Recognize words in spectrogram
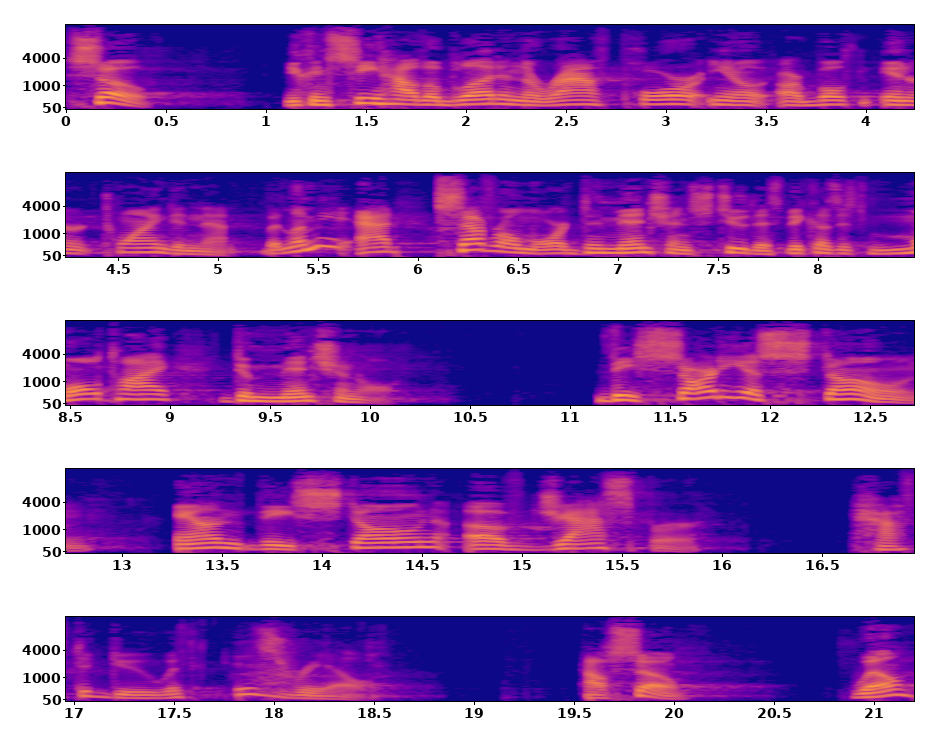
So, you can see how the blood and the wrath pour, you know, are both intertwined in that. But let me add several more dimensions to this because it's multi-dimensional. The sardius stone and the stone of jasper have to do with Israel. How so? Well,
